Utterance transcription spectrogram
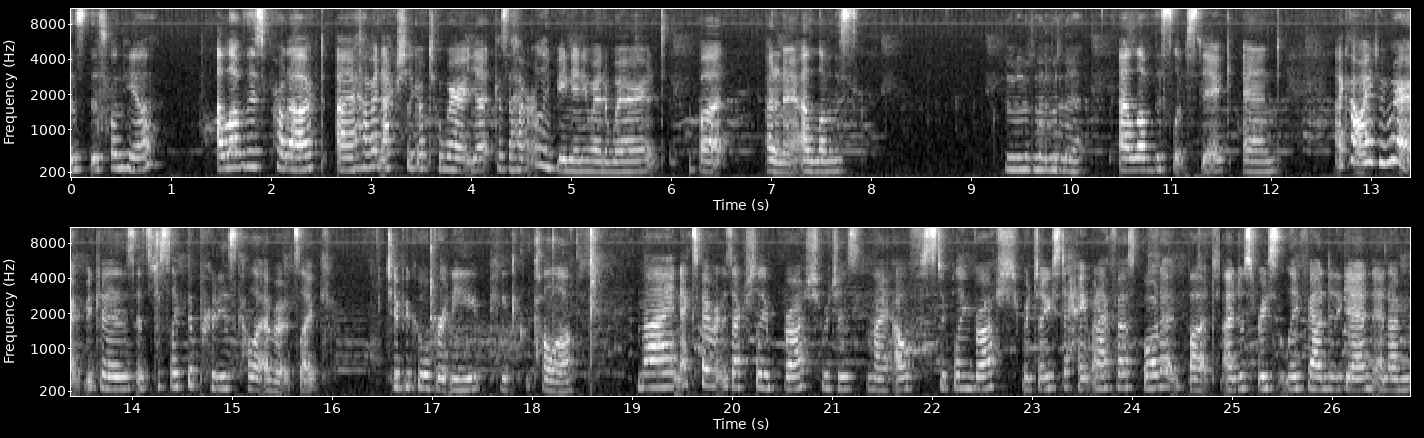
Is this one here. I love this product. I haven't actually got to wear it yet because I haven't really been anywhere to wear it, but I don't know, I love this I love this lipstick and I can't wait to wear it because it's just like the prettiest colour ever. It's like typical Britney pink colour. My next favourite is actually a brush, which is my e.l.f. stippling brush, which I used to hate when I first bought it, but I just recently found it again and I'm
